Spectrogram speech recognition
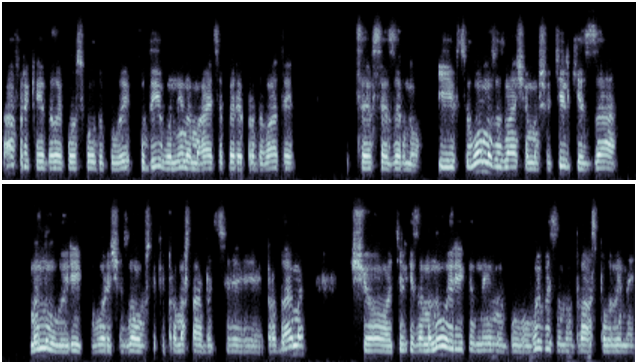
Африки Далекого Сходу, коли куди вони намагаються перепродавати це все зерно. І в цілому зазначимо, що тільки за минулий рік, говорячи знову ж таки про масштаби цієї проблеми, що тільки за минулий рік ними було вивезено 2,5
